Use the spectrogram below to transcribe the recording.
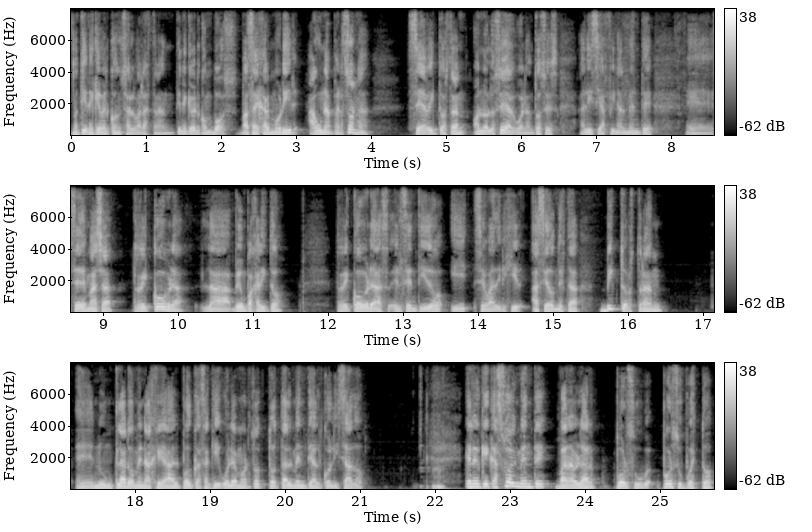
No tiene que ver con salvar a Strand. Tiene que ver con vos. ¿Vas a dejar morir a una persona? Sea Víctor Strand o no lo sea. Bueno, entonces Alicia finalmente eh, se desmaya, recobra, la, ve un pajarito, recobras el sentido y se va a dirigir hacia donde está Víctor Strand, eh, en un claro homenaje al podcast Aquí huele a muerto, totalmente alcoholizado, en el que casualmente van a hablar, por, su, por supuesto,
